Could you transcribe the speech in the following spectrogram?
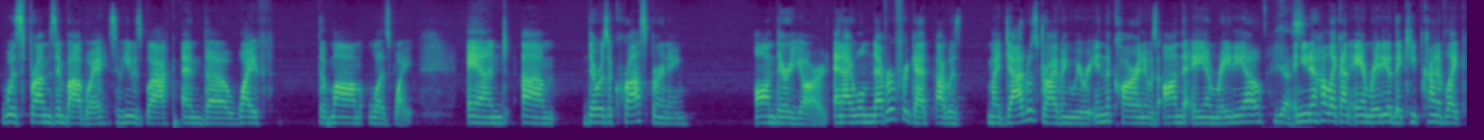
was from Zimbabwe, so he was black, and the wife, the mom, was white. And um, there was a cross burning on their yard. And I will never forget, I was my dad was driving, we were in the car and it was on the AM radio. Yes. And you know how like on AM radio they keep kind of like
